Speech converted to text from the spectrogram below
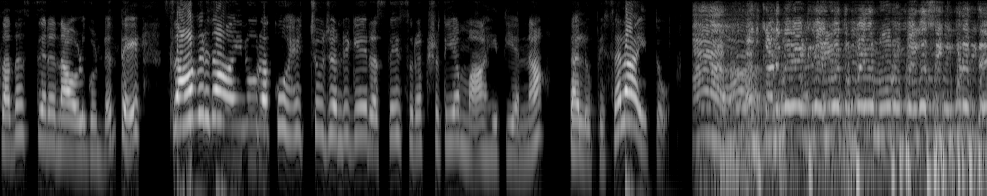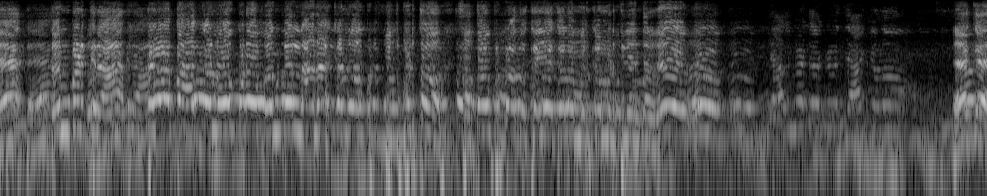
ಸದಸ್ಯರನ್ನ ಒಳಗೊಂಡಂತೆ ಸಾವಿರದ ಐನೂರಕ್ಕೂ ಹೆಚ್ಚು ಜನರಿಗೆ ರಸ್ತೆ ಸುರಕ್ಷತೆಯ ಮಾಹಿತಿಯನ್ನ ತಲುಪಿಸಲಾಯಿತು. ಅದ್ ಕಡಿಮೆ ರೇಟ್ಗೆ ಐವತ್ತು ರೂಪಾಯಿಗೆ ನೂರು ರೂಪಾಯಿಗೆ ಸಿಕ್ಬಿಡುತ್ತೆ. ತಂದ್ಬಿಡ್ತೀರಾ? ತಗೊಳಪ್ಪ ಹಾಕೊಂಡು ಹೋಗ್ಬಿಡು. ಬಂದ್ಮೇಲೆ ನಾನು ಹಾಕೊಂಡು ಹೋಗ್ಬಿಟ್ಟು ಬಿದ್ಬಿಡ್ತು. ಸತ್ತೋಗ್ಬಿಟ್ಟು ಅದು ಕೈಯ ಕಾಲ ಮುರ್ಕೊಂಡ್ಬಿಡ್ತೀನಿ ಅಂತ ಯಾಕೆ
